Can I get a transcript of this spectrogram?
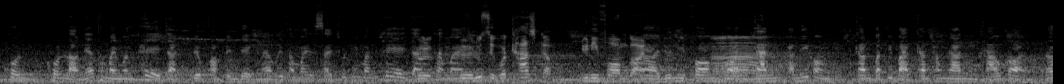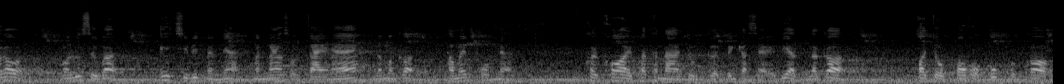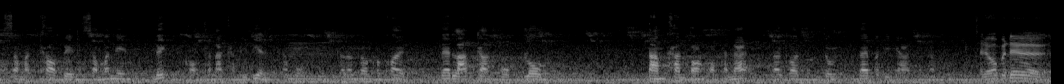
คนคนเหล่านี้ทำไมมันเท่จังด้วยความเป็นเด็กนะเอ้ยทำไมใส่ชุดนี้มันเท่จังคือทำไมคือรู้สึกว่าทัชกับยูนิฟอร์มก่อนยูนิฟอร์มก่อนอ่าการอันนี้ของการปฏิบัติการทำงานของเขาก่อน แล้วก็พอรู้สึกว่าเอ๊ะชีวิตแบบเนี้ยมันน่าสนใจนะ แล้วมันก็ทำให้ผมเนี่ยค่อยๆ พัฒนาจนเกิดเป็นกระแสเรียด แล้วก็ พอจบป .6 ปุ๊บผมก็สมัครเข้าเป็นสามเณรเล็กของคณะคามิเลียนครับผมอืมแล้วก็ค่อยๆได้รับการอบรมตามขั้นตอนของคณะ แล้วก็จนได้ปฏิญาณครับแสดงว่าบัดเดอร์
